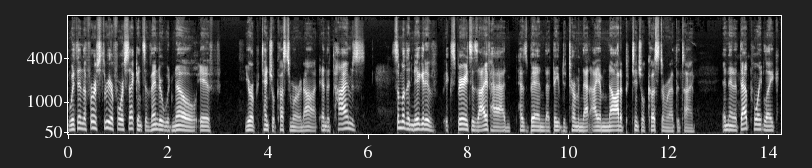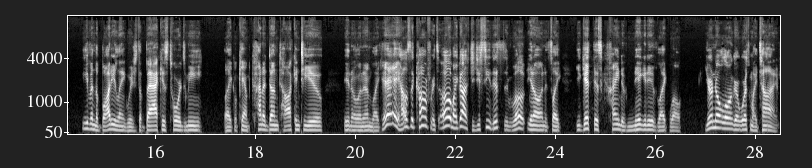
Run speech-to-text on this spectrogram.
within the first 3 or 4 seconds a vendor would know if you're a potential customer or not. And the times some of the negative experiences I've had has been that they've determined that I am not a potential customer at the time. And then at that point like even the body language, the back is towards me, like, okay, I'm kind of done talking to you, you know, and I'm like, hey, how's the conference? Oh my gosh, did you see this? Well, you know, and it's like you get this kind of negative, like, well, you're no longer worth my time.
